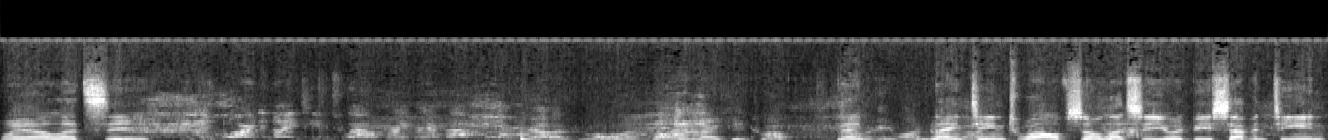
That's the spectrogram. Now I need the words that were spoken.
it up. well, let's see. He was born in 1912, right, Grandpa? Yeah. Oh, I was born in 1912. Nin- So he wanted to know, uh, 1912, so let's see, you would be 17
